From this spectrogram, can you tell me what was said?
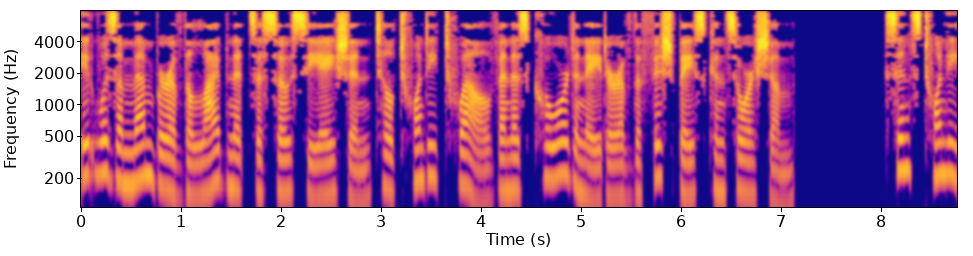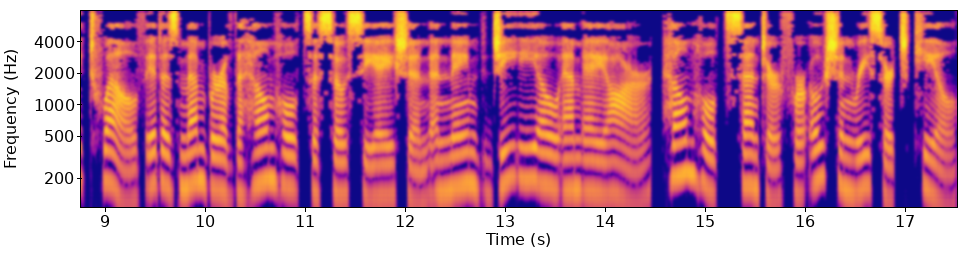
It was a member of the Leibniz Association till 2012 and is coordinator of the Fishbase Consortium. Since 2012 it is member of the Helmholtz Association and named GEOMAR, Helmholtz Center for Ocean Research Kiel.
